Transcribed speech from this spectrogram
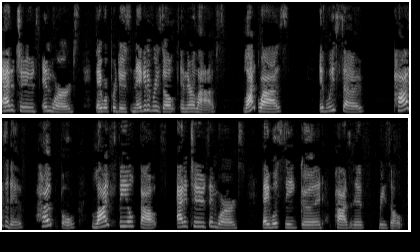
attitudes, and words, they will produce negative results in their lives. Likewise, if we sow positive, hopeful, life filled thoughts, attitudes, and words, they will see good, positive results.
